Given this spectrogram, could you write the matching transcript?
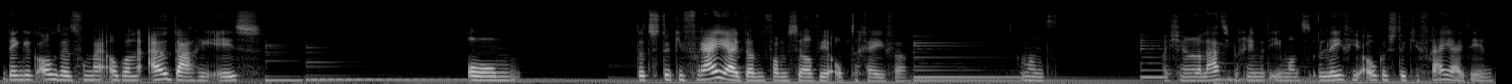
denk ik ook dat het voor mij ook wel een uitdaging is om dat stukje vrijheid dan van mezelf weer op te geven. Want als je een relatie begint met iemand, leef je ook een stukje vrijheid in.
